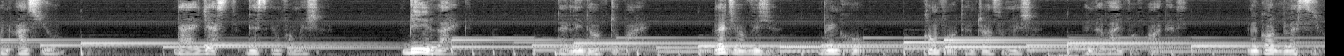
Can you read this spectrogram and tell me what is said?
and as you digest this information. Be like the leader of Dubai. Let your vision bring hope, comfort, and transformation in the life of others. May God bless you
